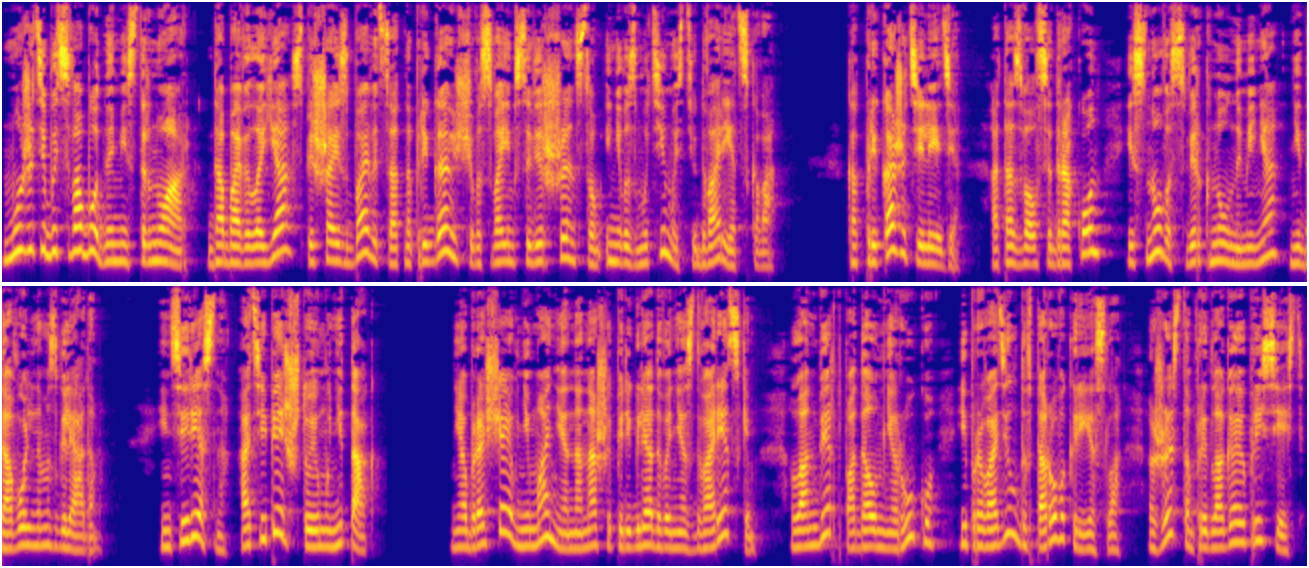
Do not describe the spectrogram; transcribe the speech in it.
«Можете быть свободны, мистер Нуар», – добавила я, спеша избавиться от напрягающего своим совершенством и невозмутимостью дворецкого. «Как прикажете, леди», – отозвался дракон и снова сверкнул на меня недовольным взглядом. «Интересно, а теперь что ему не так?» Не обращая внимания на наше переглядывание с дворецким, Ланберт подал мне руку и проводил до второго кресла, жестом предлагая присесть,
